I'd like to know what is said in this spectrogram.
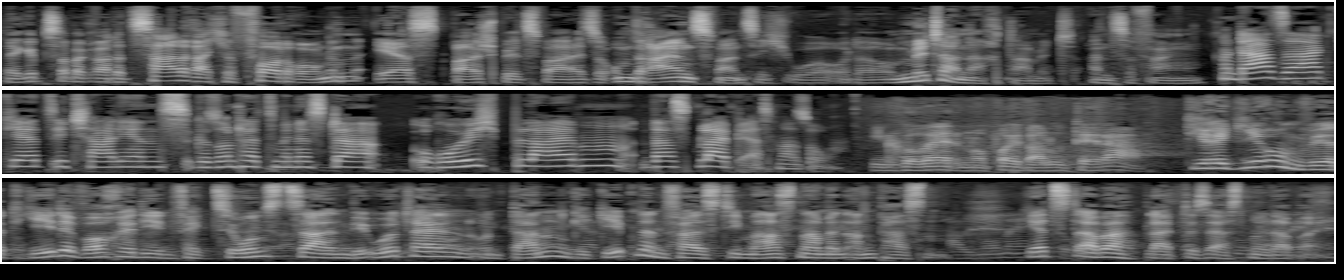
Da gibt es aber gerade zahlreiche Forderungen, erst beispielsweise um 23 Uhr oder um Mitternacht damit anzufangen. Und da sagt jetzt Italiens Gesundheitsminister, ruhig bleiben, das bleibt erstmal so. Die Regierung wird jede Woche die Infektionszahlen beurteilen und dann gegebenenfalls die Maßnahmen anpassen. Jetzt aber bleibt es erstmal dabei.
